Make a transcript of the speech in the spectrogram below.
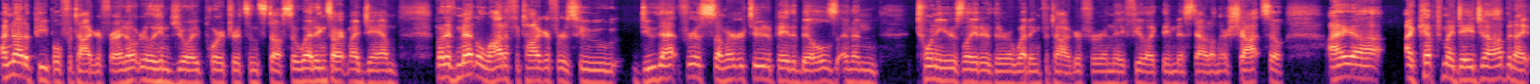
i'm not a people photographer. I don't really enjoy portraits and stuff so weddings aren't my jam. But I've met a lot of photographers who do that for a summer or two to pay the bills, and then 20 years later they're a wedding photographer and they feel like they missed out on their shot. So I uh, I kept my day job and I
